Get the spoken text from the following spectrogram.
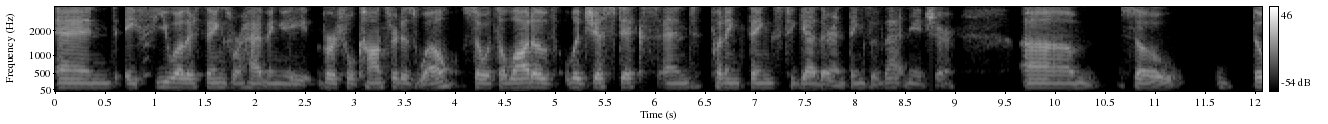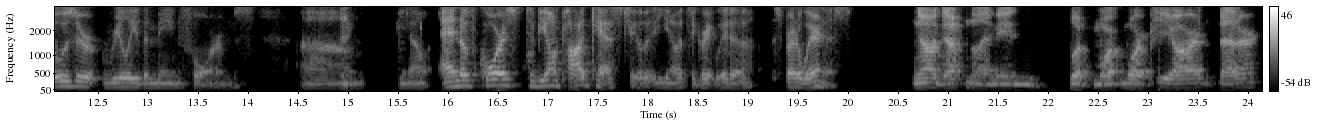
and a few other things. We're having a virtual concert as well. So it's a lot of logistics and putting things together and things of that nature. Um, so those are really the main forms. Um, you know, and of course to be on podcast too. You know, it's a great way to spread awareness. No, definitely. I mean, look, more more PR, the better.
